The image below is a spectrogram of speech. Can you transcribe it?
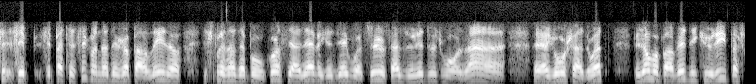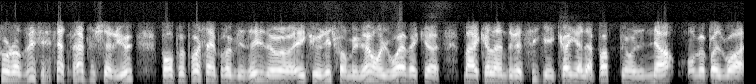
c'est- pathétique, on a déjà parlé. Là. Il se présentait pas aux courses, il allait avec une vieille voiture, ça a duré deux, trois ans, euh, à gauche, à droite. Puis là, on va parler d'écurie, parce qu'aujourd'hui, c'est nettement plus sérieux. Puis on peut pas s'improviser, écurie de Formule 1. On le voit avec euh, Michael Andretti qui est cogne à la porte, puis on dit non, on veut pas le voir.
